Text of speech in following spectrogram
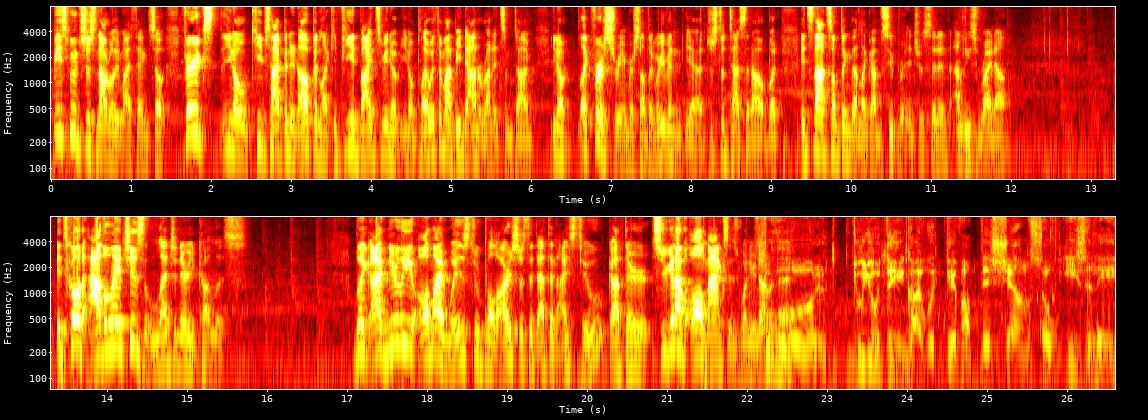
Beast Moon's just not really my thing. So Ferrix, you know, keeps hyping it up, and like if he invites me to, you know, play with him, I'd be down to run it sometime. You know, like for a stream or something, or even yeah, just to test it out. But it's not something that like I'm super interested in, at least right now. It's called Avalanche's Legendary Cutlass. Like, I've nearly all my ways through Polaris just to Death and Ice 2. Got there. So you're gonna have all maxes when you're done with it. Do you think I would give up this shell so easily?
